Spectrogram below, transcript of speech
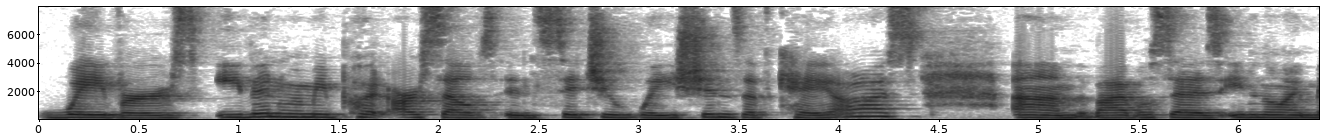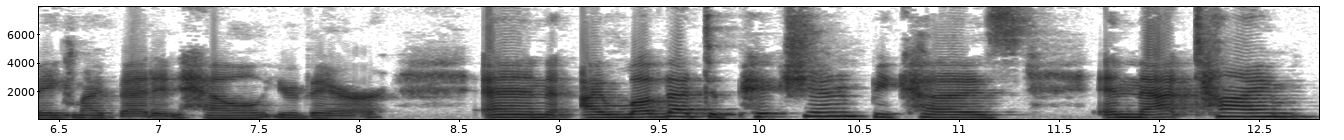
wavers, even when we put ourselves in situations of chaos. Um, the Bible says, even though I make my bed in hell, you're there. And I love that depiction because in that time,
